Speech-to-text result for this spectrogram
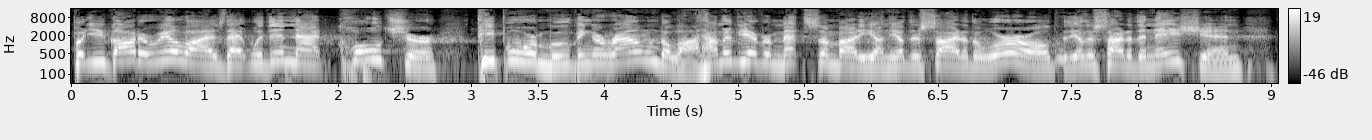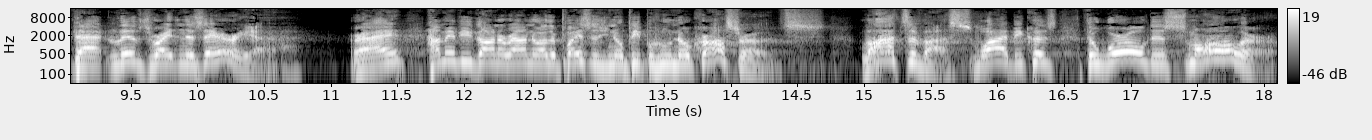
But you got to realize that within that culture, people were moving around a lot. How many of you ever met somebody on the other side of the world or the other side of the nation that lives right in this area? Right? How many of you gone around to other places? You know people who know crossroads. Lots of us. Why? Because the world is smaller.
